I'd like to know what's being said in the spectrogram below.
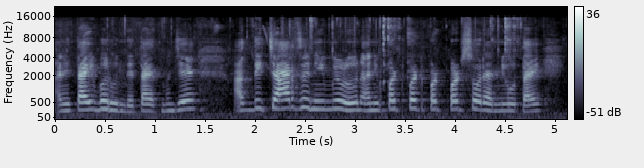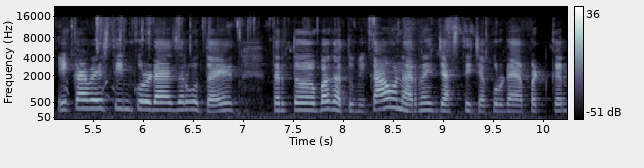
आणि ताई भरून देत आहेत. म्हणजे अगदी चार जणी मिळून आणि पटपट पटपट सोऱ्यांनी होत आहे. एका वेळेस तीन कुरड्या जर होत आहेत तर तर बघा तुम्ही का होणार नाही जास्तीच्या कुरड्या पटकन?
